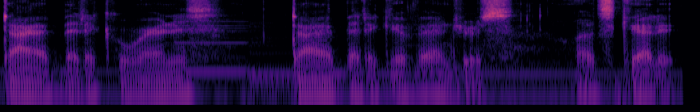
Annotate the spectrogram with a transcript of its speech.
Diabetic awareness, diabetic Avengers. Let's get it.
